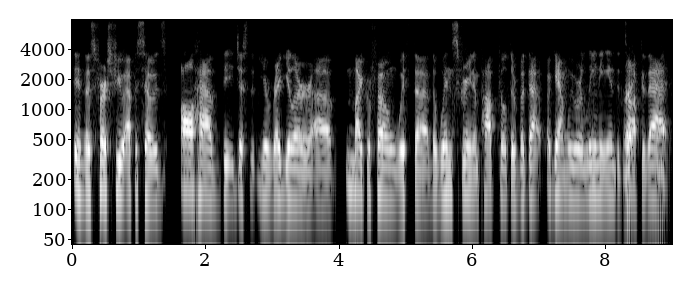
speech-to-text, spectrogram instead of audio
in those first few episodes all have the just your regular uh, microphone with uh, the windscreen and pop filter. But that again, we were leaning in to talk Right, to that.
